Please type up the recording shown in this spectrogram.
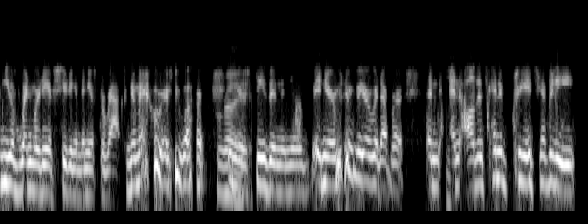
you have one more day of shooting and then you have to wrap, no matter where you are right. in your season, in your in your movie or whatever, and and all this kind of creativity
